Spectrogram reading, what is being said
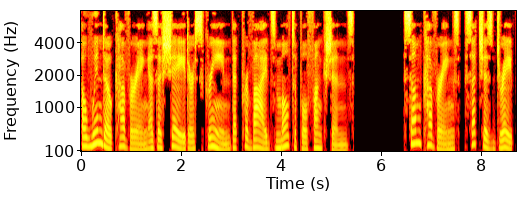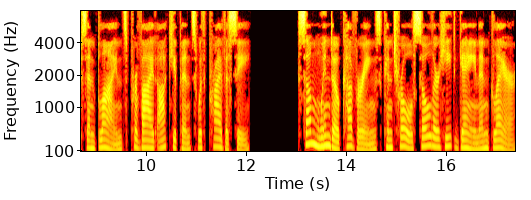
A window covering is a shade or screen that provides multiple functions. Some coverings, such as drapes and blinds provide occupants with privacy. Some window coverings control solar heat gain and glare.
